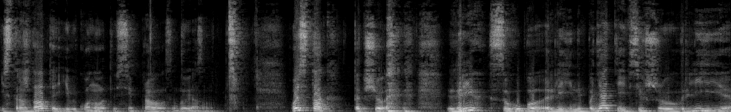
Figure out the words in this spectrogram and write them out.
і страждати, і виконувати всі правила зобов'язання. Ось так. Так що гріх сугубо релігійне поняття, і всі, що в релігії,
